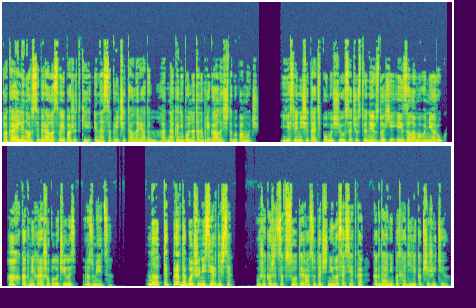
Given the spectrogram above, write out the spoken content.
Пока Эленор собирала свои пожитки, Инесса причитала рядом, однако не больно-то напрягалась, чтобы помочь. Если не считать помощью сочувственные вздохи и заламывание рук. Ах, как нехорошо получилось, разумеется. «Но ты правда больше не сердишься?» Уже, кажется, в сотый раз уточнила соседка, когда они подходили к общежитию.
